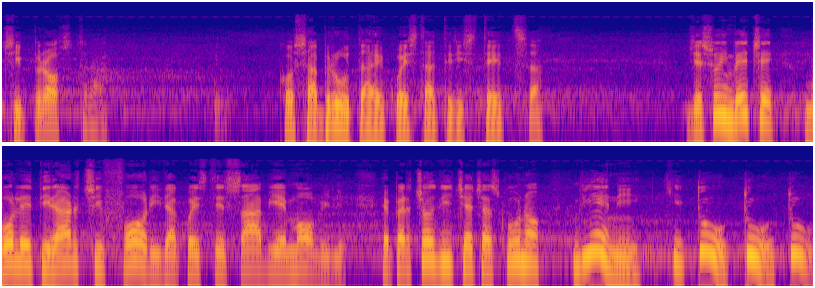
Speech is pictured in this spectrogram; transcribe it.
ci prostra. Cosa brutta è questa tristezza. Gesù invece vuole tirarci fuori da queste sabbie mobili e perciò dice a ciascuno vieni? Tu, tu, tu.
